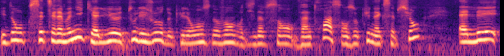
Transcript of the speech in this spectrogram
Et donc, cette cérémonie qui a lieu tous les jours depuis le 11 novembre 1923, sans aucune exception, elle est,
